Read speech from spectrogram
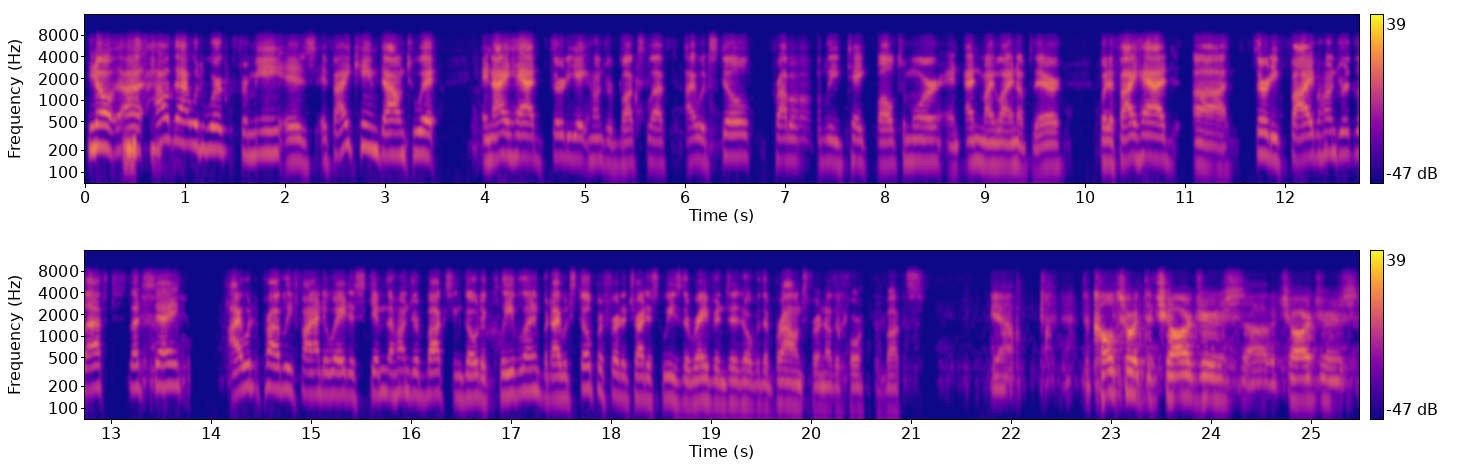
You know uh, how that would work for me is if I came down to it and I had 3,800 bucks left, I would still probably take Baltimore and end my lineup there. But if I had uh, 3,500 left, let's say, I would probably find a way to skim the hundred bucks and go to Cleveland, but I would still prefer to try to squeeze the Ravens in over the Browns for another four hundred bucks. Yeah, the culture at the Chargers. Uh, the Chargers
